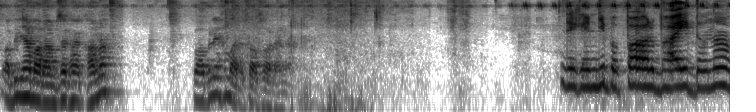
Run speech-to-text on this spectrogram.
तो अभी हम आराम से खाए खाना। तो आपने हमारे साथ आ रहना। देखें जी पापा और भाई दोनों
